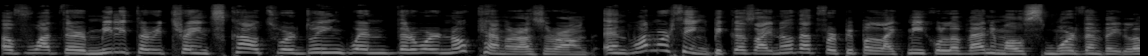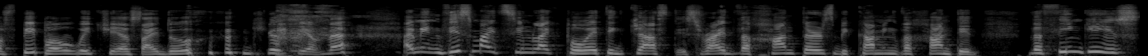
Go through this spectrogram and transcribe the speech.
of what their military trained scouts were doing when there were no cameras around. And one more thing, because I know that for people like me who love animals more than they love people, which yes, I do, guilty of that. I mean, this might seem like poetic justice, right? The hunters becoming the hunted. The thing is,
